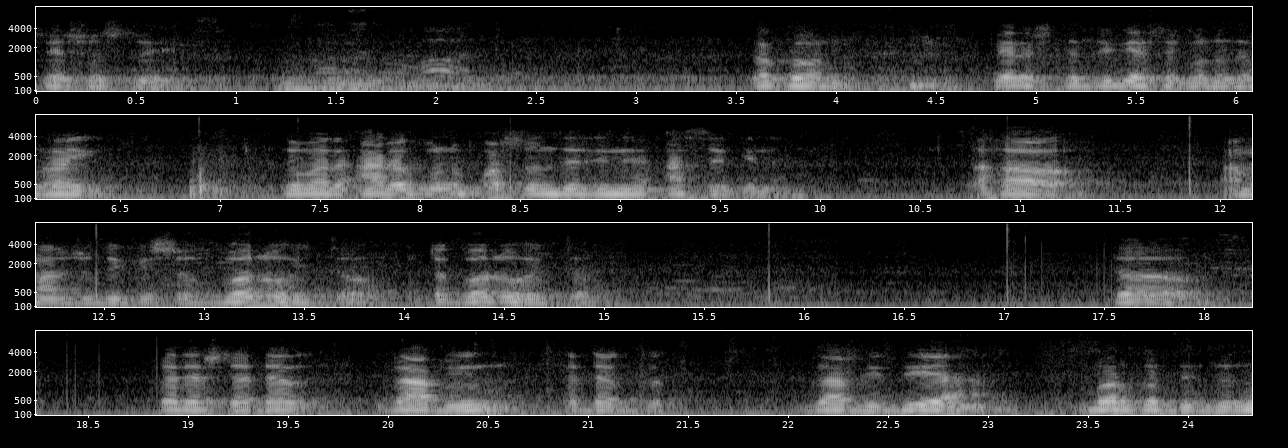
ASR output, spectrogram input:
সে সুস্থ হয়ে গেছে তখন ফেরেস্তা জিজ্ঞাসা করল যে, ভাই, তোমার আরও কোনো পছন্দের জিনিস আছে কিনা? হ আমার যদি কিছু গরু হইতো, একটা গরু হইতো। তো এটা গাভিন এটা গাভি দিয়া বরকতের জন্য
